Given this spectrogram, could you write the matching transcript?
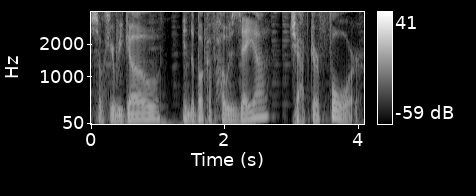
So here we go in the book of Hosea, chapter 4.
